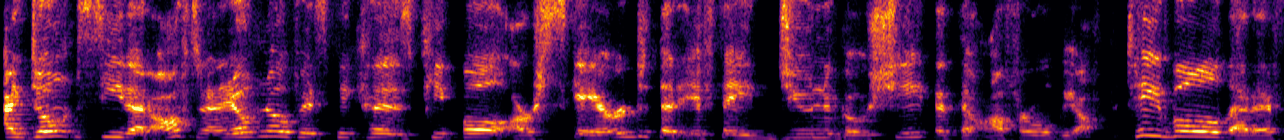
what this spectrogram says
I don't see that often. I don't know if it's because people are scared that if they do negotiate that the offer will be off the table, that if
